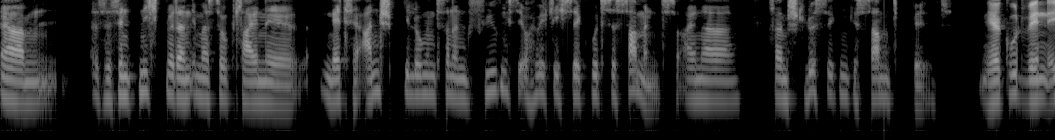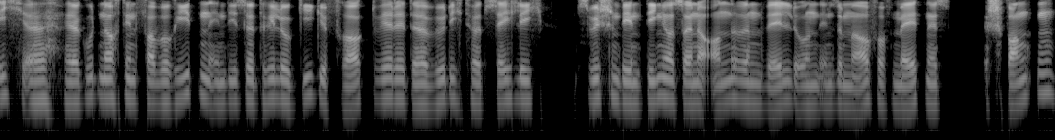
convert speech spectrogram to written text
ähm, also sind nicht nur dann immer so kleine nette Anspielungen, sondern fügen sie auch wirklich sehr gut zusammen zu einer zu einem schlüssigen Gesamtbild. Ja gut, wenn ich, äh, ja gut nach den Favoriten in dieser Trilogie gefragt werde, da würde ich tatsächlich zwischen den Dingen aus einer anderen Welt und In the Mouth of Madness schwanken.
